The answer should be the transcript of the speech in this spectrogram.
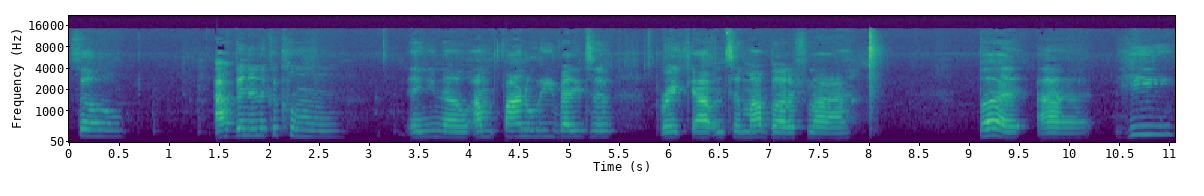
So, I've been in the cocoon and you know, I'm finally ready to break out into my butterfly. But uh, he,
